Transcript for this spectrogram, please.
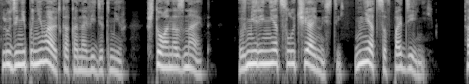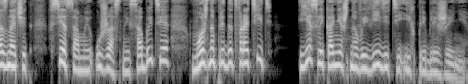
Люди не понимают, как она видит мир, что она знает. В мире нет случайностей, нет совпадений. А значит, все самые ужасные события можно предотвратить, если, конечно, вы видите их приближение.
